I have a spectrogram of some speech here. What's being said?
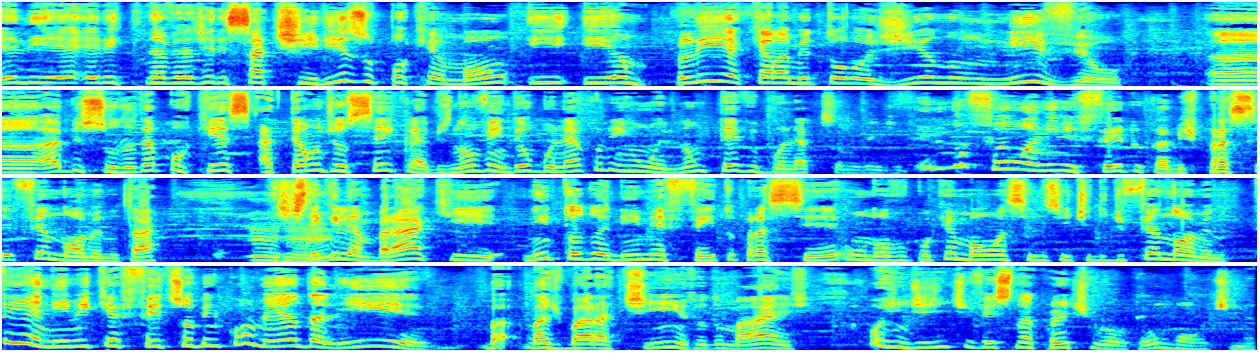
Ele é. Ele, na verdade, ele satiriza o Pokémon e, e amplia aquela mitologia num nível ah, absurdo. Até porque, até onde eu sei, Klebs, não vendeu boneco nenhum. Ele não teve boneco sendo vendido. Ele não foi um anime feito, Klebs, pra ser fenômeno, tá? A gente tem que lembrar que nem todo anime é feito pra ser um novo Pokémon, assim, no sentido de fenômeno. Tem anime que é feito sob encomenda ali, ba- mais baratinho e tudo mais. Hoje em dia a gente vê isso na Crunchyroll, tem um monte, né?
